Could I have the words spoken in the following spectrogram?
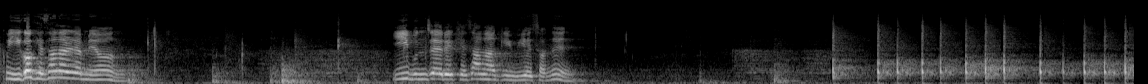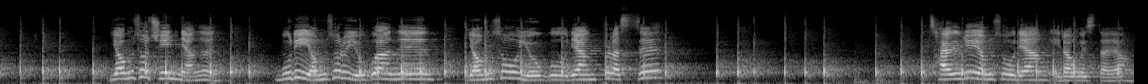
그럼 이거 계산하려면 이 문제를 계산하기 위해서는 염소 주입량은 물이 염소를 요구하는 염소 요구량 플러스 잔류 염소량이라고 했어요.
